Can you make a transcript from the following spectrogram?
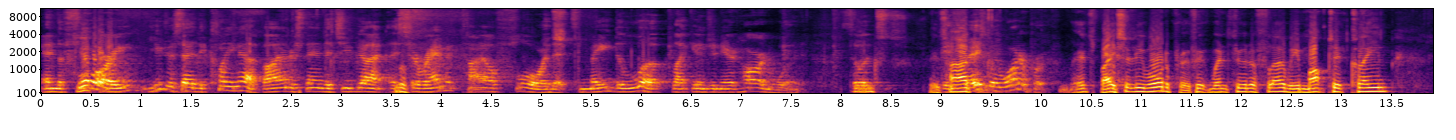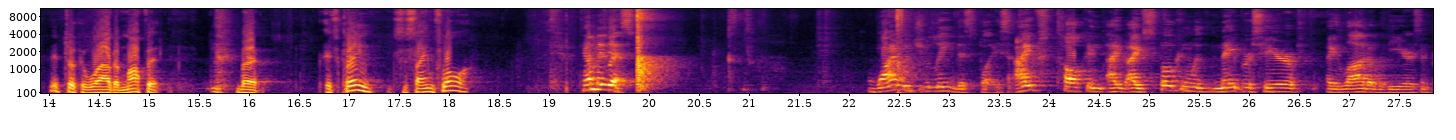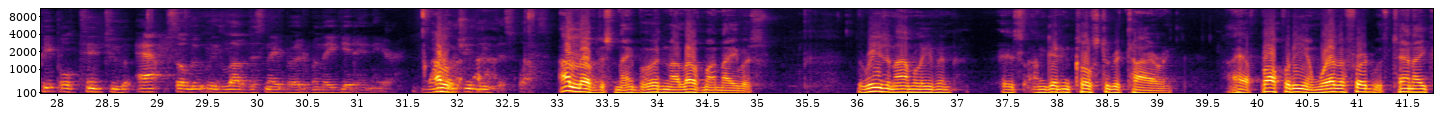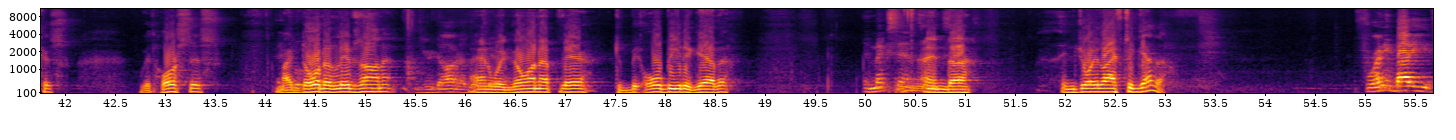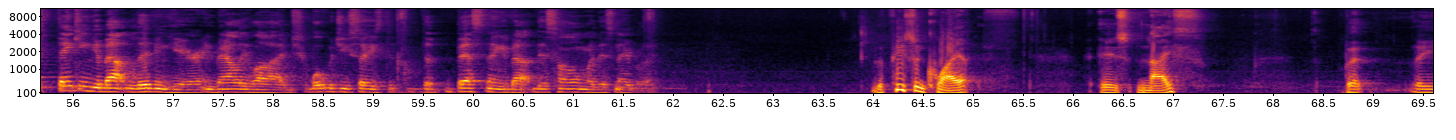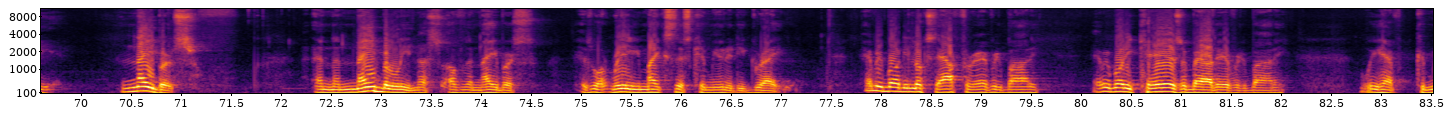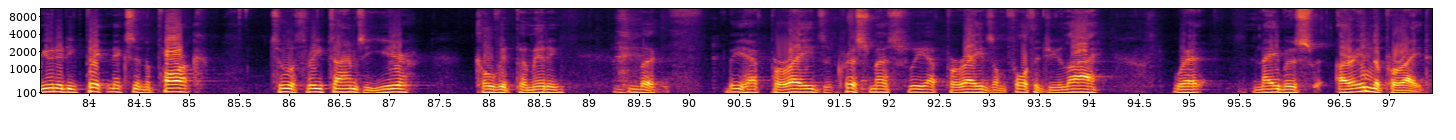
And the flooring, you just had to clean up. I understand that you've got a ceramic tile floor that's made to look like engineered hardwood. So it's, It's it's hard. basically waterproof. It's basically waterproof. It went through the flood. We mopped it clean. It took a while to mop it, but it's clean. It's the same floor. Tell me this. Why would you leave this place? I've talking, I've, I've spoken with neighbors here a lot over the years, and people tend to absolutely love this neighborhood when they get in here. Why I- would you leave this place? I love this neighborhood and I love my neighbors. The reason I'm leaving is I'm getting close to retiring. I have property in Weatherford with 10 acres with horses. My cool. daughter lives on it Your daughter lives and here. we're going up there to be, all be together It makes sense. and uh, enjoy life together. For anybody thinking about living here in Valley Lodge, what would you say is the, the best thing about this home or this neighborhood? The peace and quiet is nice, but the neighbors and the neighborliness of the neighbors is what really makes this community great. Everybody looks out for everybody. Everybody cares about everybody. We have community picnics in the park two or three times a year, COVID permitting. But we have parades at Christmas. We have parades on 4th of July where neighbors are in the parade,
